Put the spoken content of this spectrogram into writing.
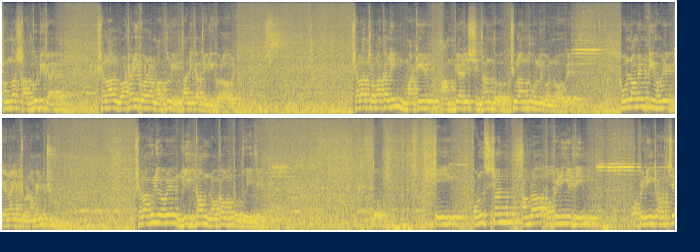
সন্ধ্যা সাত ঘটিকায় খেলার লটারি করার মাধ্যমে তালিকা তৈরি করা হবে খেলা চলাকালীন মাঠের আম্পায়ারের সিদ্ধান্ত চূড়ান্ত বলে গণ্য হবে। টুর্নামেন্টটি হবে ডে নাইট টুর্নামেন্ট খেলাগুলি হবে লিগ কাম নকআউট পদ্ধতিতে। তো এই অনুষ্ঠান আমরা ওপেনিংয়ের দিন ওপেনিংটা হচ্ছে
